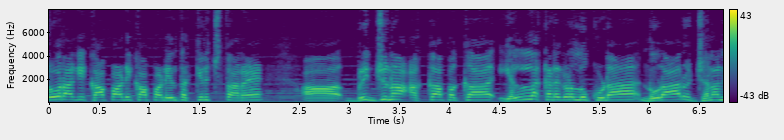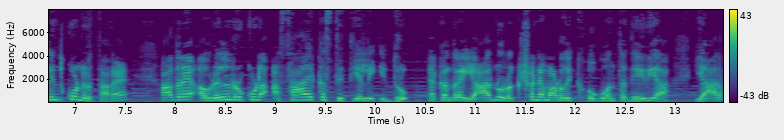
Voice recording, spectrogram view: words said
ಜೋರಾಗಿ ಕಾಪಾಡಿ ಕಾಪಾಡಿ ಅಂತ ಕಿರುಚ್ತಾರೆ ಆ ಬ್ರಿಡ್ಜ್ನ ಅಕ್ಕಪಕ್ಕ ಎಲ್ಲ ಕಡೆಗಳಲ್ಲೂ ಕೂಡ ನೂರಾರು ಜನ ನಿಂತ್ಕೊಂಡಿರ್ತಾರೆ. ಆದರೆ ಅವರೆಲ್ಲರೂ ಕೂಡ ಅಸಹಾಯಕ ಸ್ಥಿತಿಯಲ್ಲಿ ಇದ್ರು. ಯಾಕಂದ್ರೆ ಯಾರನ್ನು ರಕ್ಷಣೆ ಮಾಡೋದಕ್ಕೆ ಹೋಗುವಂತ ಧೈರ್ಯ ಯಾರ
